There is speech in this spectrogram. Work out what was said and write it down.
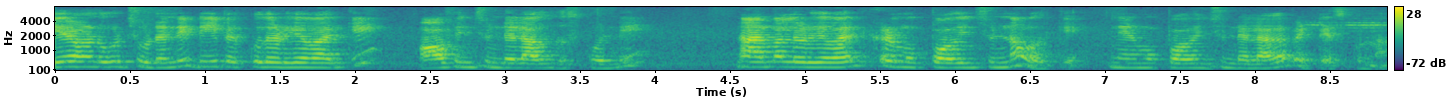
ఏ రౌండ్ కూడా చూడండి డీప్ ఎక్కువ దొడిగే వారికి హాఫ్ ఇంచ్ ఉండేలాగా చూసుకోండి. నార్మల్ దొడిగే వారికి ఇక్కడ ముప్పావు ఇంచ్ ఉన్నా ఓకే. నేను ముప్పావు ఇంచ్ ఉండేలాగా పెట్టేసుకున్నా.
